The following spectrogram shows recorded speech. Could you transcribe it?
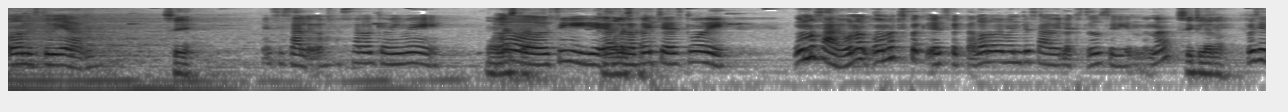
O donde estuvieran. Sí. Eso es algo, es algo que a mí me... Molesta. Oh, sí, Te hasta molesta. la fecha es como de... Uno sabe, uno, uno espectador obviamente sabe lo que está sucediendo, ¿no? Sí, claro. Pero si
